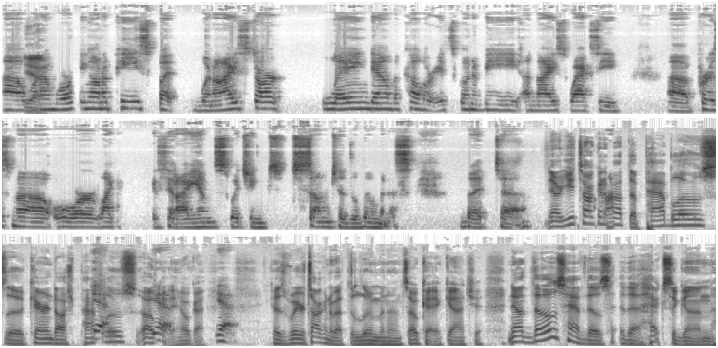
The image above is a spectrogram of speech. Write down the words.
uh, yeah. when I'm working on a piece, but when I start laying down the color, it's going to be a nice waxy uh, Prisma, or like I said, I am switching t- some to the Luminance. But uh, now, are you talking about the Pablos, the Caran d'Ache Pablos? Okay, okay, yes because we were talking about the luminance. Okay, gotcha. Now those have those the hexagon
